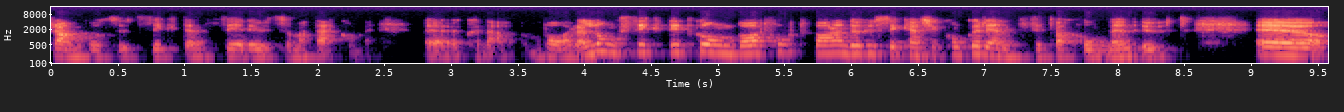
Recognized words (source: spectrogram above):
Framgångsutsikten, ser det ut som att det här kommer Eh, kunna vara långsiktigt gångbart fortfarande och hur ser kanske konkurrenssituationen ut? Eh,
